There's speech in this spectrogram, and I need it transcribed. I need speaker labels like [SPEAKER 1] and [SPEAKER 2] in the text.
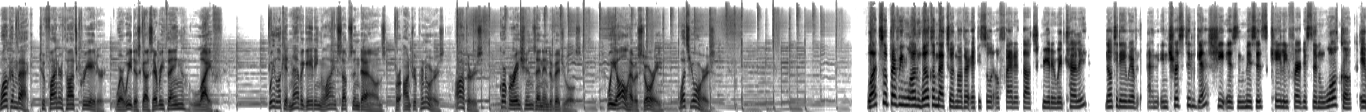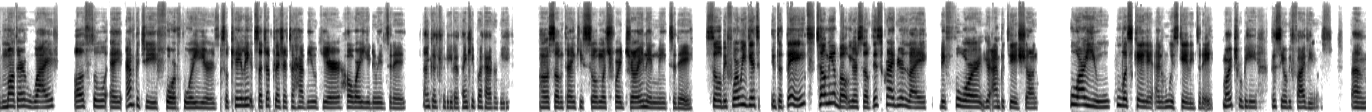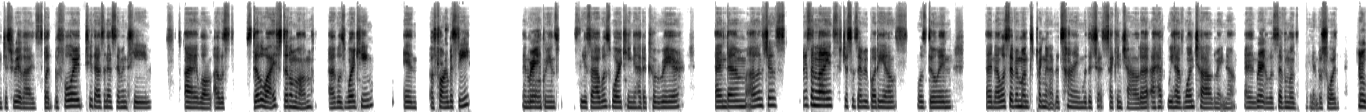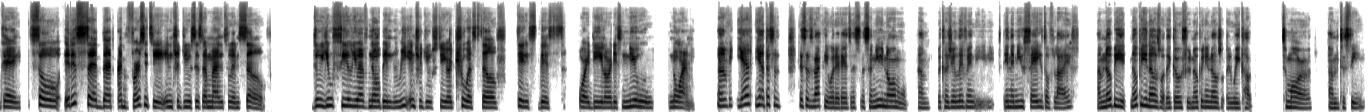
[SPEAKER 1] Welcome back to Finer Thoughts Creator, where we discuss everything life. We look at navigating life's ups and downs for entrepreneurs, authors, corporations, and individuals. We all have a story. What's yours?
[SPEAKER 2] What's up, everyone? Welcome back to another episode of Finer Thoughts Creator with Curly. Now, today we have an interesting guest. She is Mrs. Kaylee Ferguson Walker, a mother, wife, also a amputee for four years. So Kaylee, it's such a pleasure to have you here. How are you doing today?
[SPEAKER 3] I'm good, Kavita. Thank you for having me.
[SPEAKER 2] Awesome. Thank you so much for joining me today. So before we get into things, tell me about yourself. Describe your life before your amputation. Who are you? Who was Kaylee and who is Kaylee today?
[SPEAKER 3] March will be, this year will be five years. Um, just realized. But before 2017, I, well, I was still a wife, still a mom. I was working in a pharmacy in Grand Queens. So I was working, I had a career, and um, I was just living life just as everybody else was doing. And I was seven months pregnant at the time with a second child. I, I have we have one child right now, and right. I was seven months pregnant before.
[SPEAKER 2] Okay, so it is said that adversity introduces a man to himself do you feel you have now been reintroduced to your truest self since this ordeal or this new norm?
[SPEAKER 3] Um, yeah, yeah, this is this is exactly what it is. It's, it's a new normal um, because you're living in a new phase of life. Um, nobody nobody knows what they go through. Nobody knows what they wake up tomorrow um to see.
